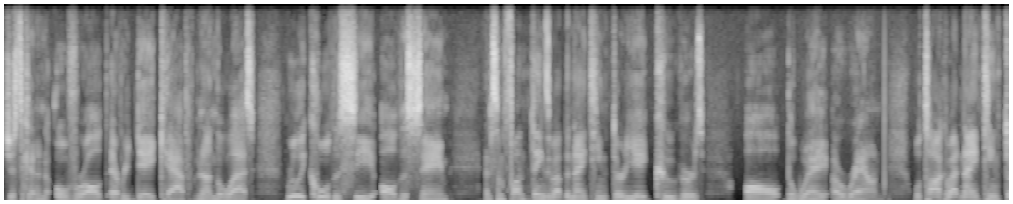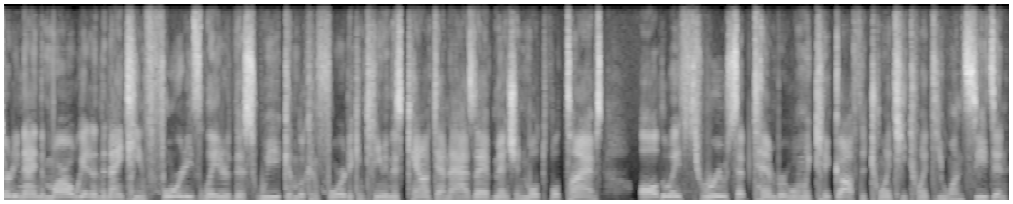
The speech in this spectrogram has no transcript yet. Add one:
just a kind of an overall everyday cap. But nonetheless, really cool to see all the same. And some fun things about the 1938 Cougars all the way around. We'll talk about 1939 tomorrow. We'll get into the 1940s later this week and looking forward to continuing this countdown, as I have mentioned multiple times, all the way through September when we kick off the 2021 season.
